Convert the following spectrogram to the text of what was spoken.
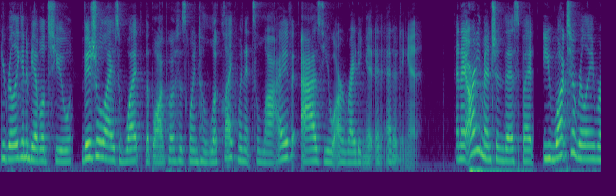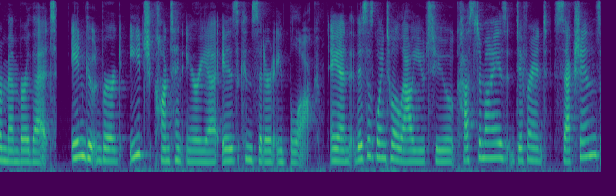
you're really going to be able to visualize what the blog post is going to look like when it's live as you are writing it and editing it. And I already mentioned this, but you want to really remember that in Gutenberg, each content area is considered a block. And this is going to allow you to customize different sections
